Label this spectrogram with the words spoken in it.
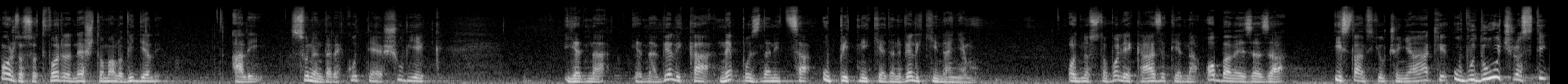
možda su otvorili nešto malo vidjeli, ali sunen Dare Kutnija još uvijek jedna, jedna velika nepoznanica, upitnik, jedan veliki na njemu. Odnosno, bolje kazati, jedna obaveza za islamske učenjake u budućnosti,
